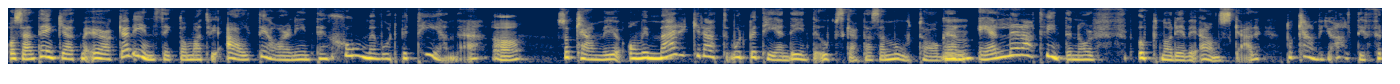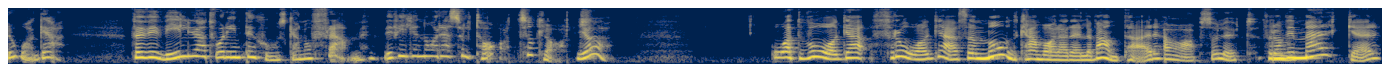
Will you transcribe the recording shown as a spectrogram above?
Och sen tänker jag att med ökad insikt om att vi alltid har en intention med vårt beteende Ja. så kan vi ju, om vi märker att vårt beteende inte uppskattas av mottagaren eller att vi inte når, uppnår det vi önskar, då kan vi ju alltid fråga. För vi vill ju att vår intention ska nå fram. Vi vill ju nå resultat. Såklart. Ja, Och att våga fråga, alltså mod kan vara relevant här. ja absolut. För om vi märker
